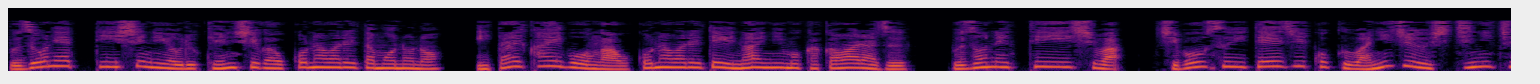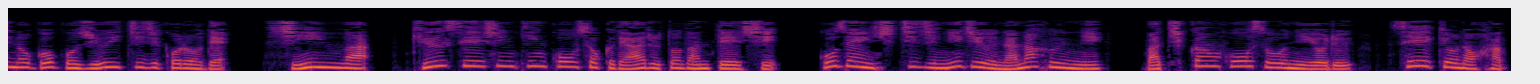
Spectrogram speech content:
ブゾネッティ医師による検視が行われたものの、遺体解剖が行われていないにもかかわらず、ブゾネッティ医師は死亡推定時刻は27日の午後11時頃で、死因は急性心筋梗塞であると断定し、午前7時27分にバチカン放送による逝去の発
